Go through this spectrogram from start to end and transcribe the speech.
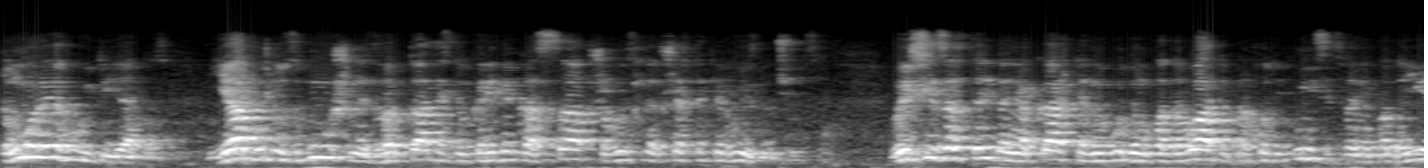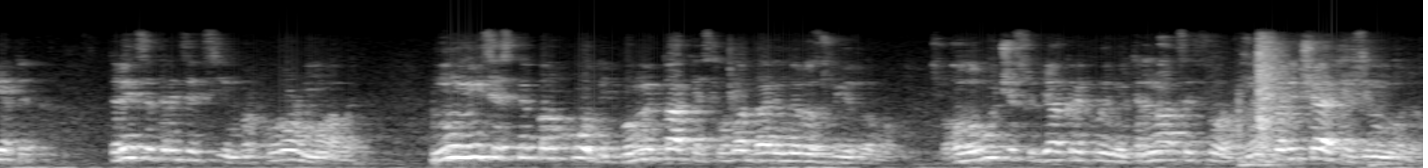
Тому реагуйте якось. Я буду змушений звертатись до керівника САП, що ви все ж таки визначилися. Ви всі засідання кажете, ми будемо подавати, проходить місяць, ви не подаєте. 30-37, прокурор мали. Ну, місяць не проходить, бо ми так, я слова далі не розвідуємо. Головучий суддя крикливий, 13.40, не сперечайте зі мною.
